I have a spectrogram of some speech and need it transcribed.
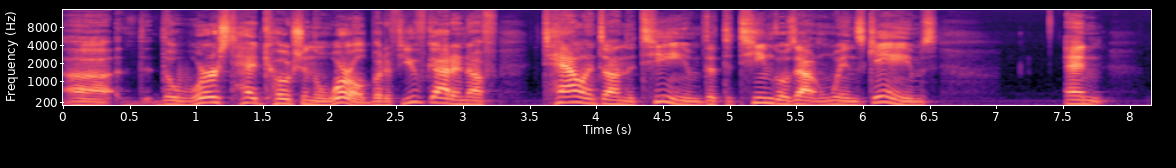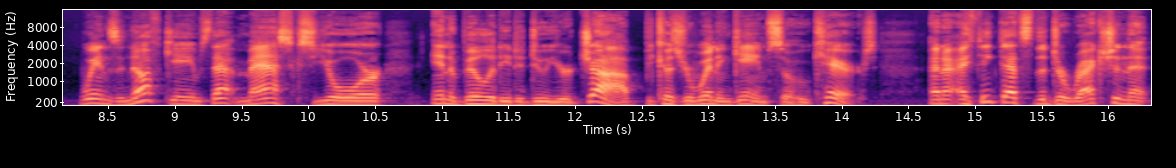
uh, the worst head coach in the world, but if you've got enough talent on the team that the team goes out and wins games and wins enough games, that masks your inability to do your job because you're winning games, so who cares? And I think that's the direction that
